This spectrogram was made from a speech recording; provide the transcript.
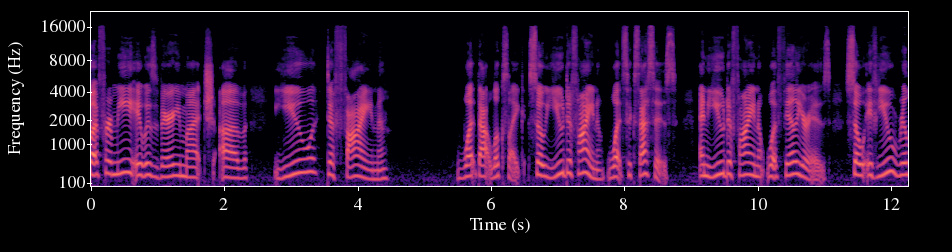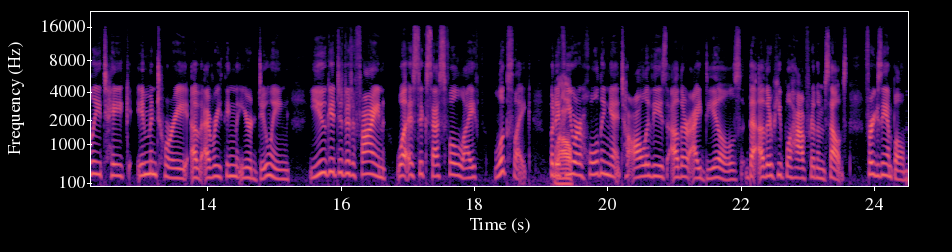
but for me, it was very much of you define what that looks like. So you define what success is. and you define what failure is. So if you really take inventory of everything that you're doing, you get to define what a successful life looks like. But Wow. if you are holding it to all of these other ideals that other people have for themselves, for example,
